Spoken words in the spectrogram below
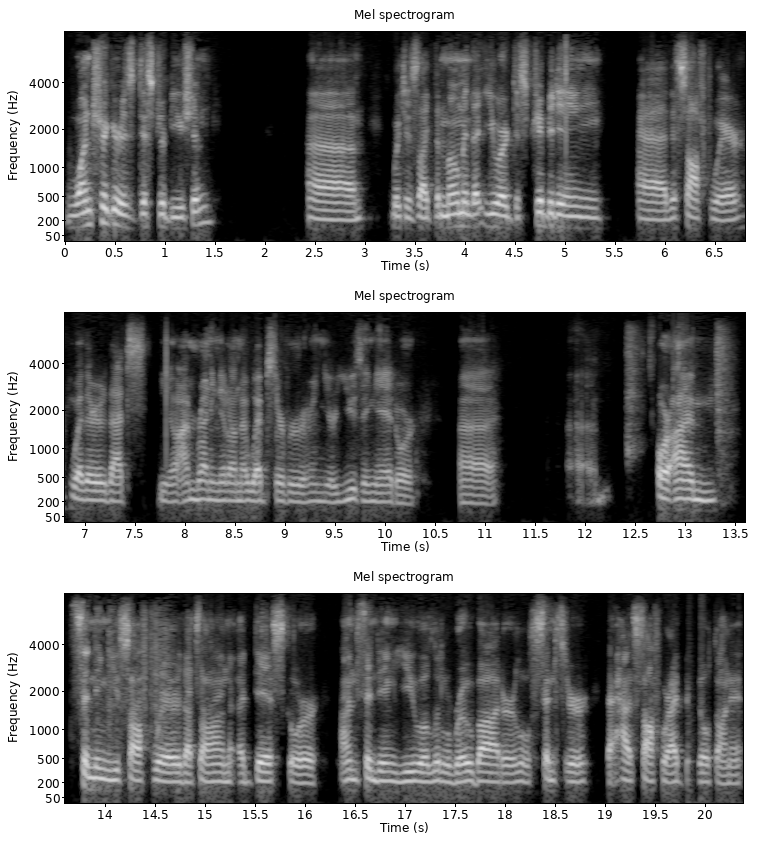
one trigger is distribution, uh, which is like the moment that you are distributing uh, the software, whether that's, you know, I'm running it on my web server and you're using it or, uh, um, or I'm sending you software that's on a disk or I'm sending you a little robot or a little sensor that has software I built on it.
